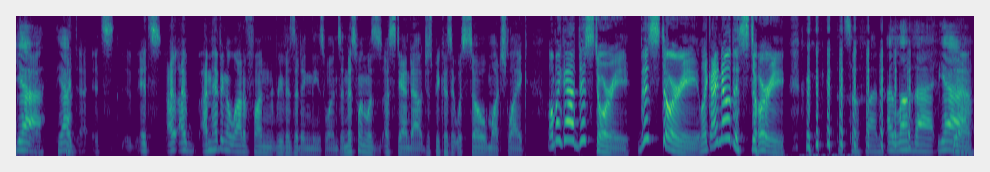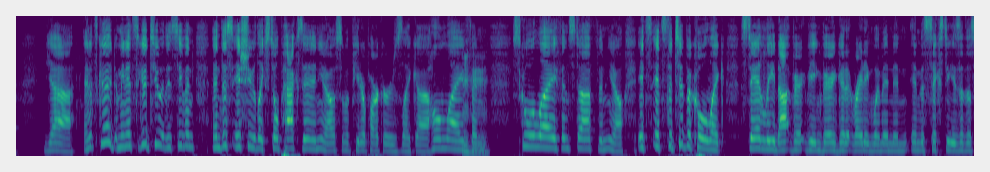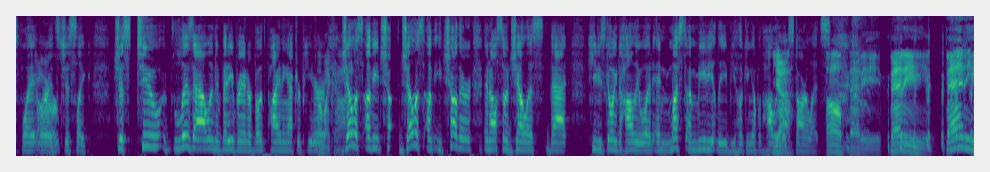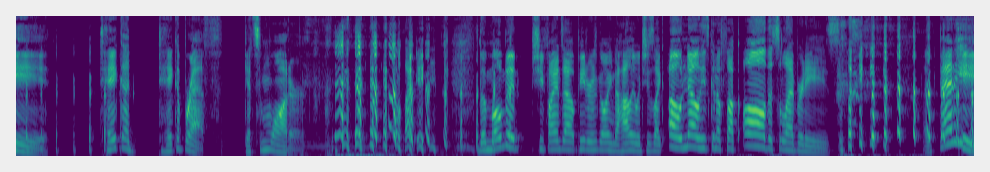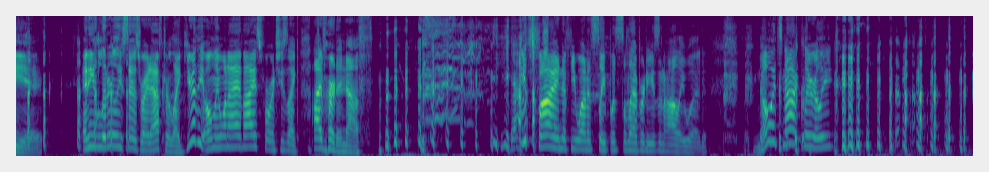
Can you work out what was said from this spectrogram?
Yeah, yeah, it's it's I, I I'm having a lot of fun revisiting these ones, and this one was a standout just because it was so much like, oh my god, this story, this story, like I know this story. that's so fun. I love that. Yeah. Yeah. Yeah, and it's good. I mean, it's good too. This even and this issue like still packs in, you know, some of Peter Parker's like uh, home life and school life and stuff, and you know, it's it's the typical like Stan Lee not very being very good at writing women in in the '60s at this point, where it's just like just two Liz Allen and Betty Brant are both pining after Peter, Oh my God. jealous of each jealous of each other, and also jealous that he's going to Hollywood and must immediately be hooking up with Hollywood Yeah. starlets. oh, Betty, Betty, Betty, take a take a breath. Get some water. like the moment she finds out Peter's going to Hollywood, she's like, "Oh no, he's gonna fuck all the celebrities." like Betty, and he literally says right after, "Like you're the only one I have eyes for," and she's like, "I've heard enough. yeah. it's fine if you want to sleep with celebrities in Hollywood." no, it's not. Clearly,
